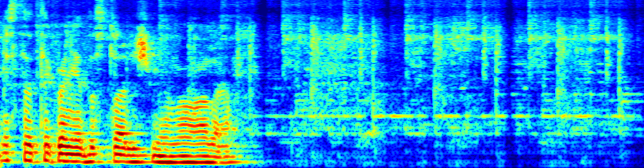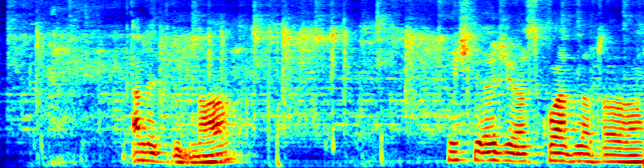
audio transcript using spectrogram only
niestety tego nie dostaliśmy, no ale... Ale trudno. Jeśli chodzi o skład, no to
